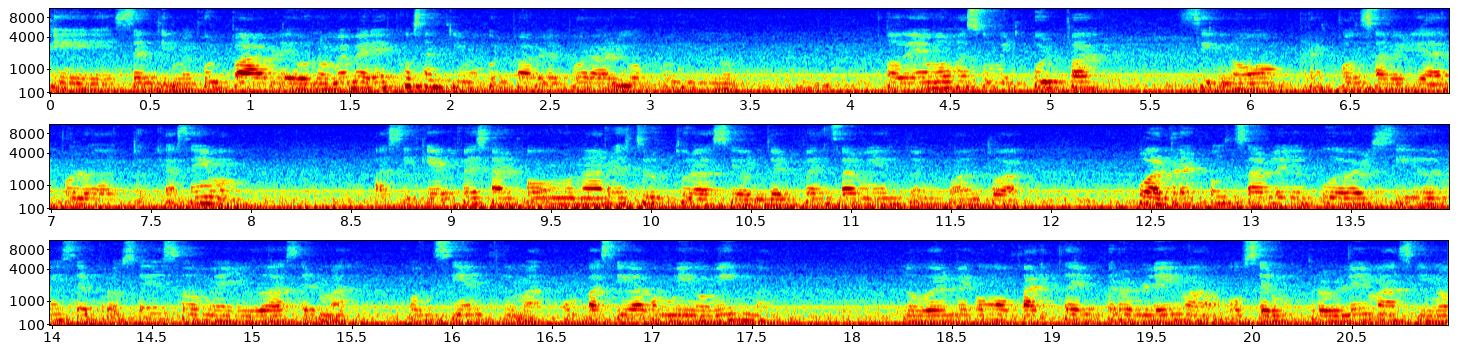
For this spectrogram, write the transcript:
eh, sentirme culpable o no me merezco sentirme culpable por algo, porque no, no debemos asumir culpa, sino responsabilidades por los actos que hacemos Así que empezar con una reestructuración del pensamiento en cuanto a cuán responsable yo pude haber sido en ese proceso me ayuda a ser más consciente y más compasiva conmigo misma. No verme como parte del problema o ser un problema, sino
